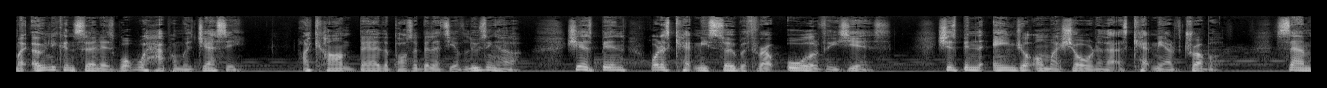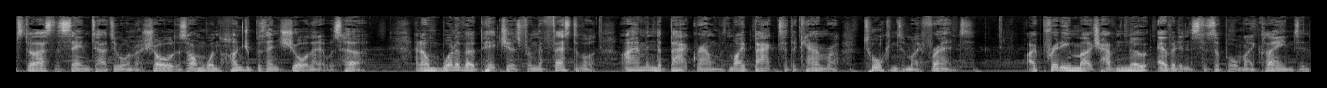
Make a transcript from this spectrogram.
my only concern is what will happen with Jessie. I can't bear the possibility of losing her. She has been what has kept me sober throughout all of these years. She has been the angel on my shoulder that has kept me out of trouble. Sam still has the same tattoo on her shoulder, so I'm 100% sure that it was her. And on one of her pictures from the festival, I am in the background with my back to the camera talking to my friends. I pretty much have no evidence to support my claims, and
